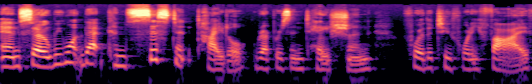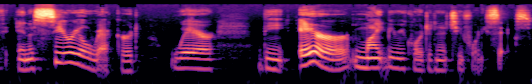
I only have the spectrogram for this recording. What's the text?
And so we want that consistent title representation for the 245 in a serial record where the error might be recorded in a 246.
